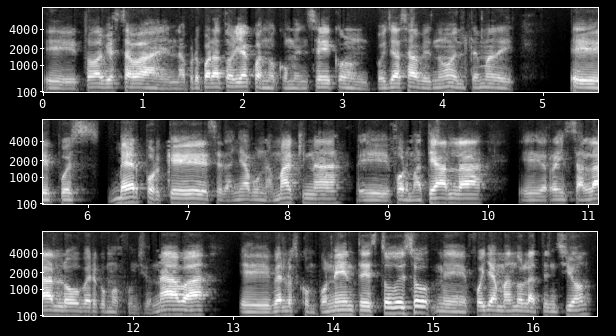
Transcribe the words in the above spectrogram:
Eh, todavía estaba en la preparatoria cuando comencé con, pues ya sabes, ¿no? El tema de, pues, ver por qué se dañaba una máquina, formatearla, reinstalarlo, ver cómo funcionaba, ver los componentes, todo eso me fue llamando la atención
